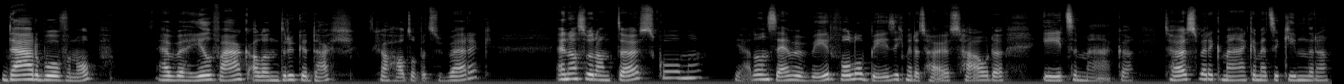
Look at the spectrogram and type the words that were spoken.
Daarbovenop hebben we heel vaak al een drukke dag gehad op het werk. En als we dan thuiskomen, ja, dan zijn we weer volop bezig met het huishouden, eten maken, het huiswerk maken met de kinderen.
